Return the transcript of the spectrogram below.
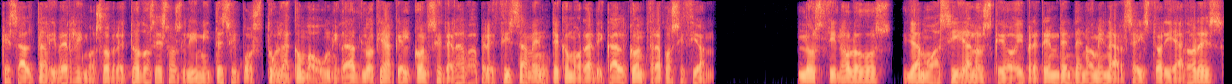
que salta libérrimo sobre todos esos límites y postula como unidad lo que aquel consideraba precisamente como radical contraposición. Los filólogos, llamo así a los que hoy pretenden denominarse historiadores,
